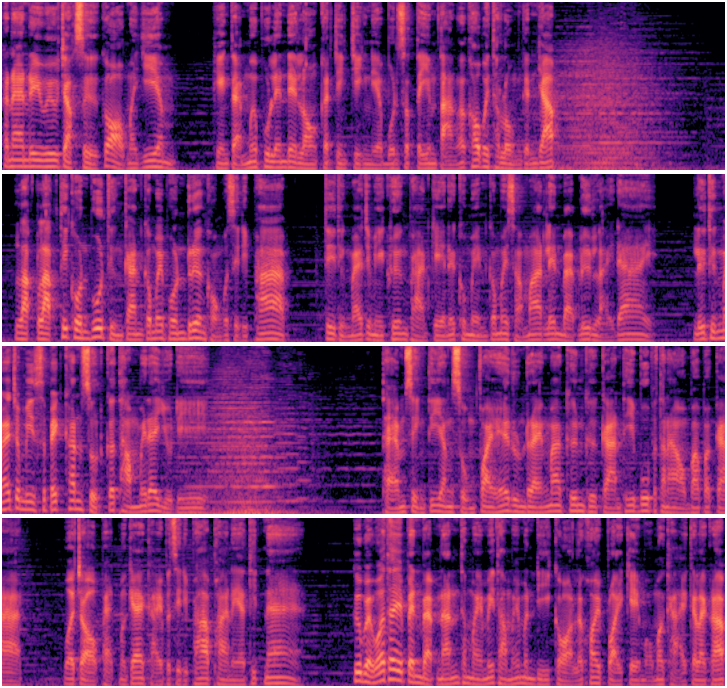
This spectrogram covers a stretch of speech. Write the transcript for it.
คะแนนรีวิวจากสื่อก็ออกมาเยี่ยม เพียงแต่เมื่อผู้เล่นได้ลองกันจริงๆเนี่ยบนสตรีมต่างก็เข้าไปถล่มกันยับ หลักๆ ที่คนพูดถึงกันก็ไม่พ้นเรื่องของประสิทธิภาพ ที่ถึงแม้จะมีเครื่องผ่านเกณฑ์ recommend ก็ไม่สามารถเล่นแบบลื่นไหลได้ หรือถึงแม้จะมีสเปคขั้นสุดก็ทำไม่ได้อยู่ดี แถมสิ่งที่ยังสุมไฟให้รุนแรงมากขึ้น คือการที่ผู้พัฒนาออกมาประกาศ ว่าจะออกแพทมาแก้ไขประสิทธิภาพภายในอาทิตย์หน้า คือแบบว่าถ้าจะเป็นแบบนั้นทำไมไม่ทำให้มันดีก่อนแล้วค่อยปล่อยเกมออกมาขายกันล่ะครับ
